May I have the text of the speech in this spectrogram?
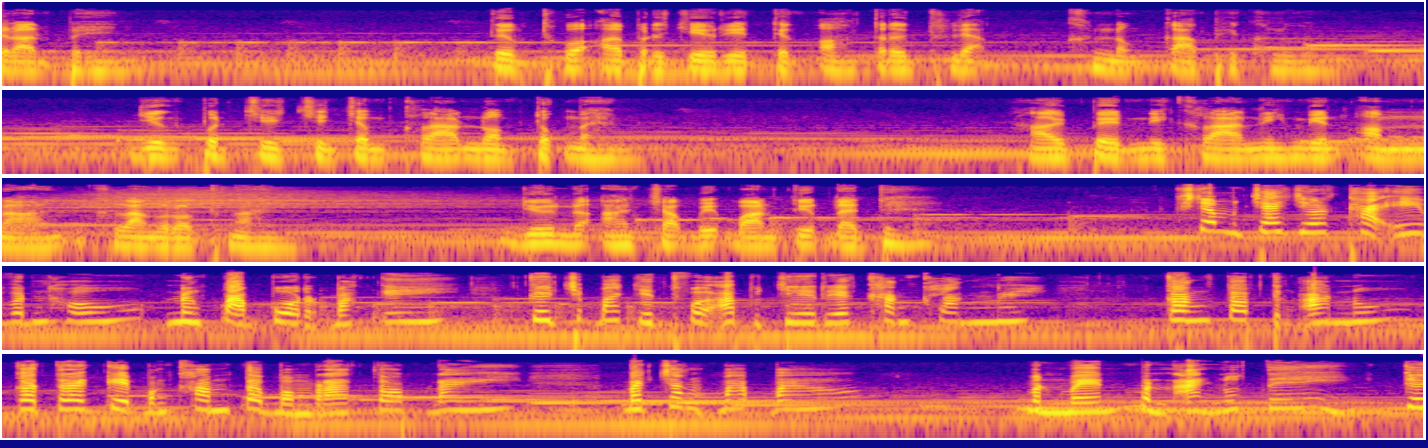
ច្រើនពេកទើបធ្វើឲ្យប្រជារាស្ត្រទាំងអស់ត្រូវធ្លាក់ក្នុងការភ័យខ្លួន យើងពិតជាចិញ្ចឹមខ្លានាំទុកមែនហើយពេលនេះខ្លានេះមានអំណាចខ្លាំងរាល់ថ្ងៃយើងនឹងអាចចាប់វាបានទៀតដែរទេ ខ្ញុំមិនចេះយល់ថាអេវ៉ាន់ហូនិងប៉ាពួករបស់គេគឺច្បាស់ជាធ្វើឲ្យប្រជារាស្ត្រខាងខ្លាំងណាស់កងទ័ពទាំងអស់នោះក៏ត្រូវគេបង្ខំទៅបម្រើទ័ពដែរបើចង់បាបបោមិនមែនមិនអាចនោះទេគឺ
